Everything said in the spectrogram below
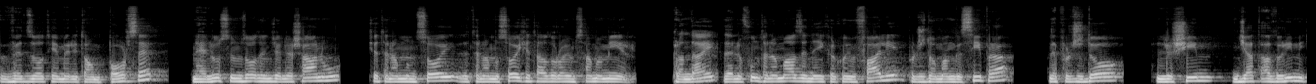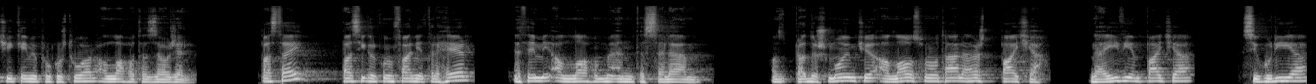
vetë Zoti e meriton. Porse, ne e lusim Zotin xheleshanuhu që të na mundësojë dhe të na mësojë që ta adhurojmë sa më mirë. Prandaj, dhe në fund të namazit ne i kërkojmë falje për çdo mangësi pra dhe për çdo lëshim gjatë adhurimit që i kemi përkushtuar Allahut azza wa xhel. Pastaj, pasi i kërkojmë falje tre herë, ne themi Allahumma ente selam. Pra dëshmojmë që Allahu subhanahu wa taala është paqja. Nga ai vjen paqja, siguria,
